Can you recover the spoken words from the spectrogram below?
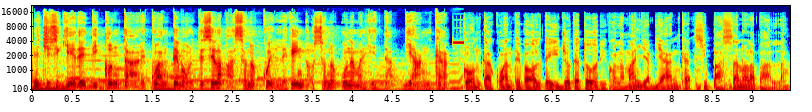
e ci si chiede di contare quante volte se la passano quelle che indossano una maglietta bianca. Conta quante volte i giocatori con la maglia bianca si passano la palla.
